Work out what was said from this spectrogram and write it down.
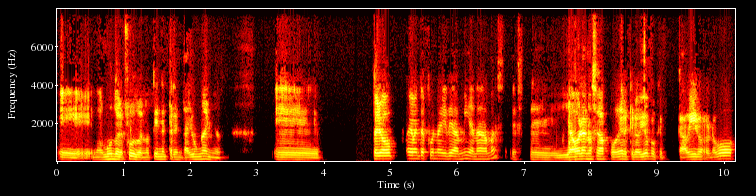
eh, en el mundo del fútbol, no tiene 31 años. Eh, pero obviamente fue una idea mía nada más, este, y ahora no se va a poder, creo yo, porque Caballero renovó,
